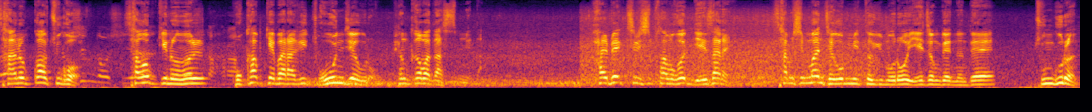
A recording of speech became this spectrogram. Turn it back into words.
산업과 주거, 상업 기능을 복합 개발하기 좋은 지역으로 평가받았습니다. 873억 원 예산에 30만 제곱미터 규모로 예정됐는데 중구는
